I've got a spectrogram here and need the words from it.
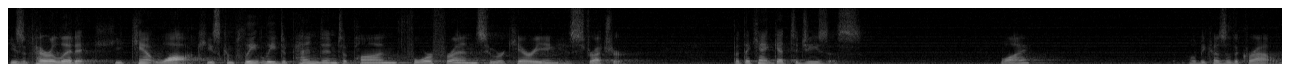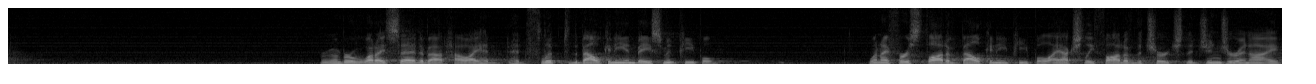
He's a paralytic. He can't walk. He's completely dependent upon four friends who are carrying his stretcher. But they can't get to Jesus. Why? Well, because of the crowd. Remember what I said about how I had, had flipped the balcony and basement people? When I first thought of balcony people, I actually thought of the church that Ginger and I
